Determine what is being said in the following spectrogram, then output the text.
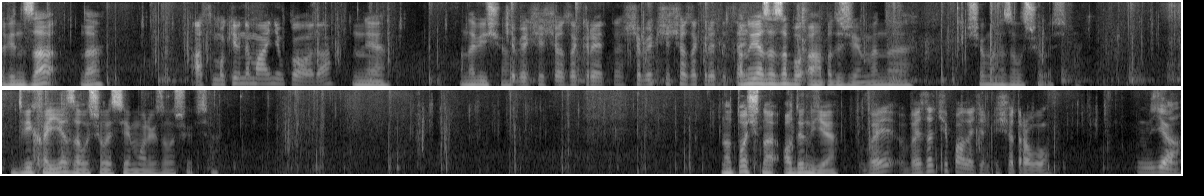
Він за, да? А смоків немає ні в кого, да? Ні. А навіщо? Щоб якщо що закрити. Щоб якщо що закрити А ну я за забор. А, подожди, в мене. Що в мене залишилось? Дві хає залишилося і морік залишився. Ну точно один є. Ви, ви зачіпали тільки що траву. Я.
